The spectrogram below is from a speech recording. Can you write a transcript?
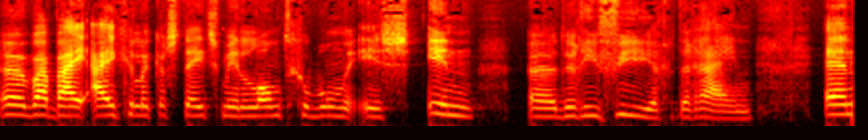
uh, waarbij eigenlijk er steeds meer land gewonnen is in uh, de rivier, de Rijn. En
